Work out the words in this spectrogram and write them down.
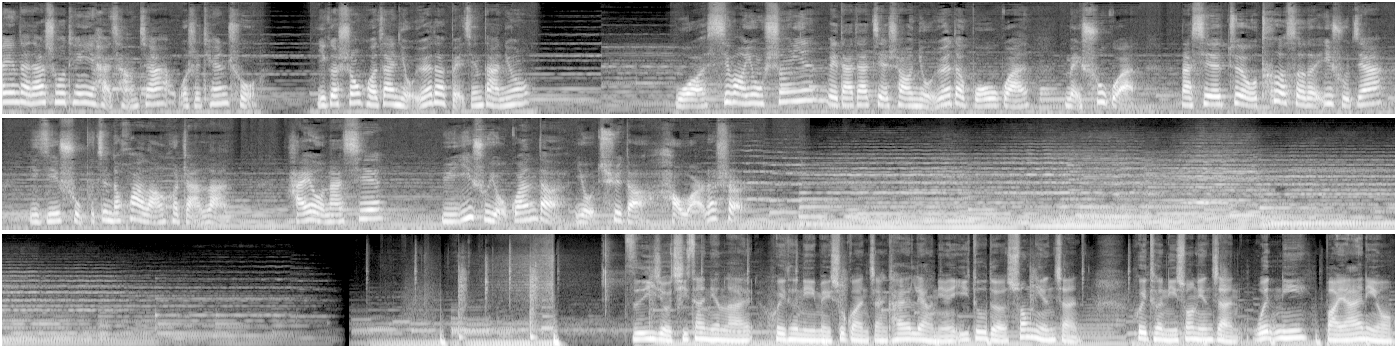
欢迎大家收听《艺海藏家》，我是天楚，一个生活在纽约的北京大妞。我希望用声音为大家介绍纽约的博物馆、美术馆，那些最有特色的艺术家，以及数不尽的画廊和展览，还有那些与艺术有关的有趣的好玩的事儿。自1973年来，惠特尼美术馆展开两年一度的双年展——惠特尼双年展 （Whitney Biennial）。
